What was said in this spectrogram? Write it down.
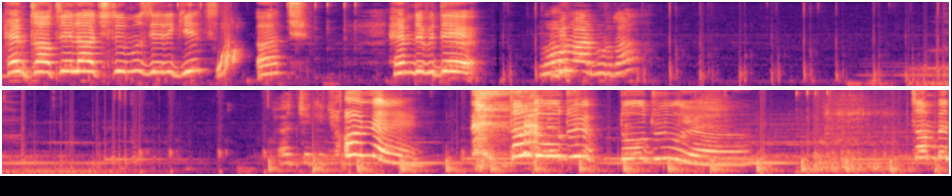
Hem tahtayla açtığımız yeri git. Aç. Hem de bir de Mor var burada. Hadi çekiç. anne. Tam doğdu. Doğdu ya. Tam ben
